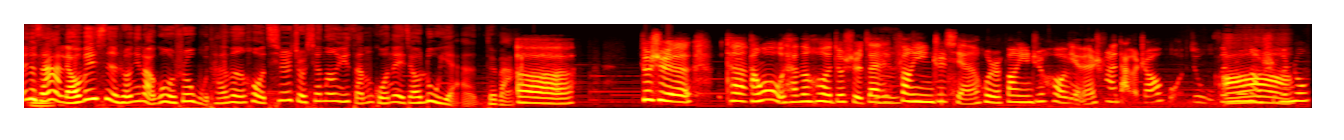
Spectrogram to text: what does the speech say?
哎，就咱俩聊微信的时候，你老跟我说舞台问候，其实就相当于咱们国内叫路演，对吧？呃，就是他韩国舞台问候，就是在放映之前或者放映之后，演员上来打个招呼，就五分钟到十分钟，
